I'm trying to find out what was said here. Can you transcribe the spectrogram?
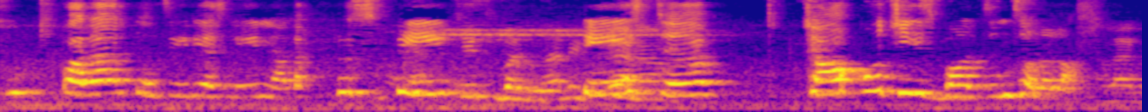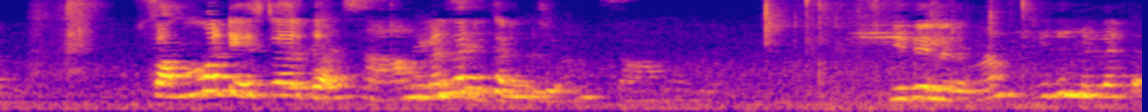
சூப்பரா இருக்கும் சீரியஸ்லி நல்லா கிறிஸ்பி சீஸ் பன் மாதிரி டேஸ்ட் சாக்கோ சீஸ் பால்ஸ்னு சொல்லலாம். நல்லா இருக்கு. செம்ம டேஸ்டா இருக்கு. மில்லட் கஞ்சி இது என்னது மேம் இது மில்லட்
